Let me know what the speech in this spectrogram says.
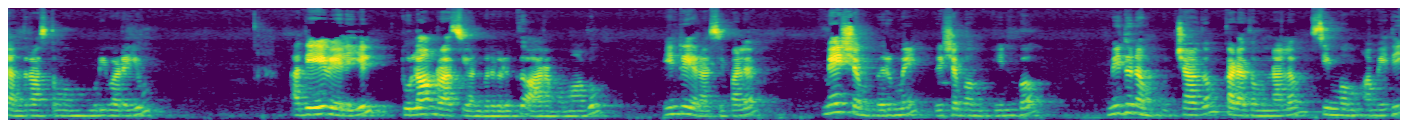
சந்திராஸ்தமம் முடிவடையும். அதே வேளையில் துலாம் ராசி அன்பர்களுக்கு ஆரம்பமாகும். இன்றைய ராசி பலன்? மேஷம் பெருமை ரிஷபம் இன்பம் மிதுனம் உற்சாகம் கடகம் நலம் சிம்மம் அமைதி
